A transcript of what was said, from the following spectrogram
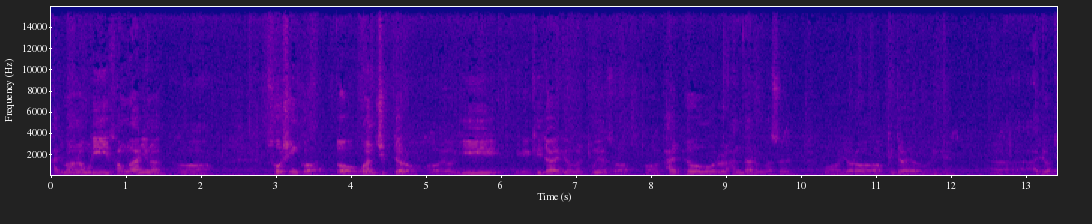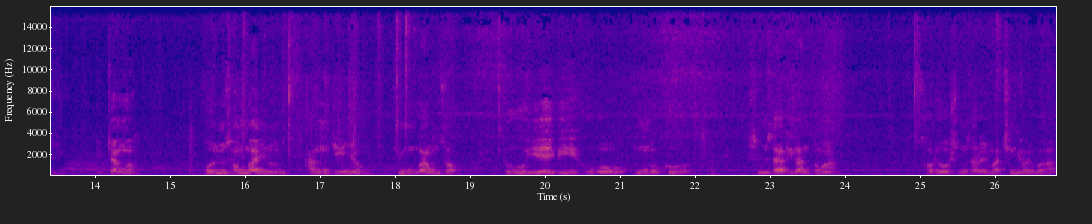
하지만 우리 선관위는 어, 소신껏 또 원칙대로 어, 이, 이 기자회견을 통해서 어, 발표를 한다는 것을 어, 여러 기자 여러분에게 어, 알려드리고 입장문 본 선관위는 강진영, 김광석, 두 예비 후보 등록 후 심사 기간 동안 서류 심사를 마친 결과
